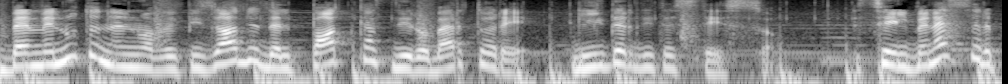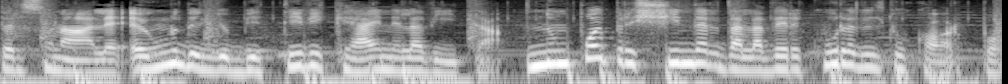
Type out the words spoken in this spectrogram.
Benvenuto nel nuovo episodio del podcast di Roberto Re, leader di te stesso. Se il benessere personale è uno degli obiettivi che hai nella vita, non puoi prescindere dall'avere cura del tuo corpo.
